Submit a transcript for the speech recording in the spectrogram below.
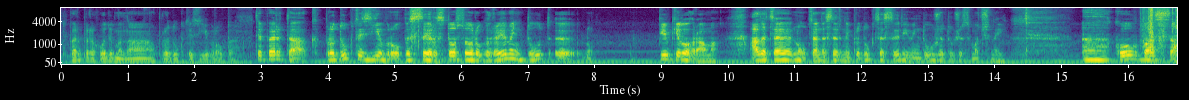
Тепер переходимо на продукти з Європи. Тепер так, продукти з Європи. Сир 140 гривень, тут е, ну, пів кілограма. Але це, ну, це не сирний продукт, це сир і він дуже-дуже смачний. Е, ковбаса.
